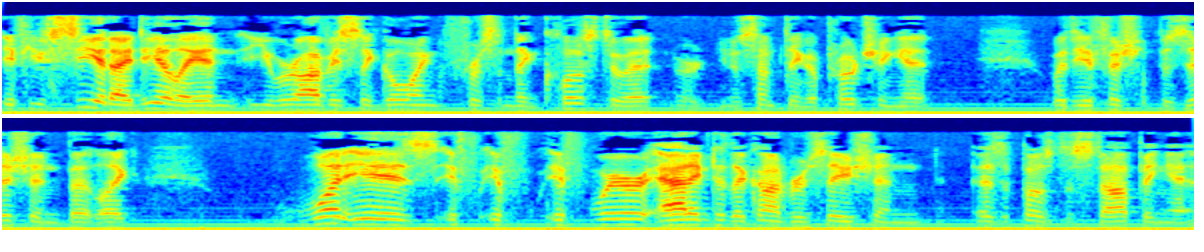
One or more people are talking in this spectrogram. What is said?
if you see it ideally, and you were obviously going for something close to it, or you know something approaching it with the official position, but like, what is if if if we're adding to the conversation as opposed to stopping it?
